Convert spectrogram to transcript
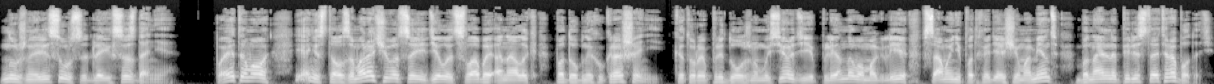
нужные ресурсы для их создания. Поэтому я не стал заморачиваться и делать слабый аналог подобных украшений, которые при должном усердии пленного могли в самый неподходящий момент банально перестать работать.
